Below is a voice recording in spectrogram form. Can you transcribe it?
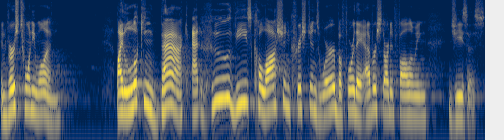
in verse 21 by looking back at who these Colossian Christians were before they ever started following Jesus.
